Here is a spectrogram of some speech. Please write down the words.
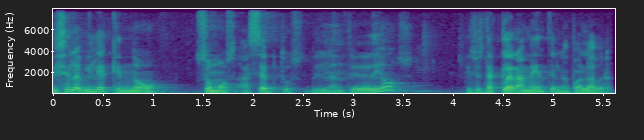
dice la Biblia que no somos aceptos delante de Dios. Eso está claramente en la palabra.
